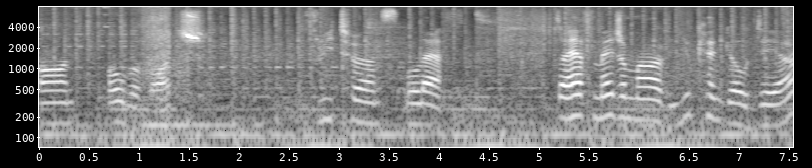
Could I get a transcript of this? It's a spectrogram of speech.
on Overwatch. Three turns left. So I have Major Marvy, you can go there.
